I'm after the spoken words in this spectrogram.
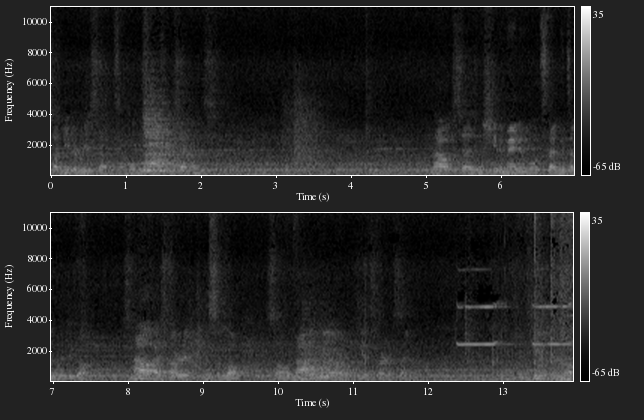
So I need to reset. So hold it for three seconds. Now it says machine and manual mode, so that means I'm good to go. So now if I start it, this will go. So now we are, let's start a second. Good to go.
